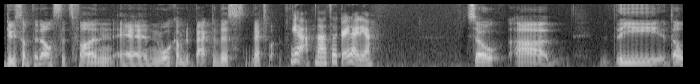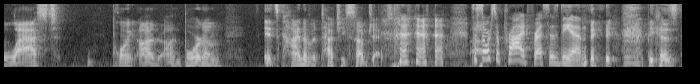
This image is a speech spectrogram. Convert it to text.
do something else that's fun, and we'll come to, back to this next month. Yeah, that's a great idea. So uh, the the last point on on boredom, it's kind of a touchy subject. It's a source of pride for us as DMs. because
